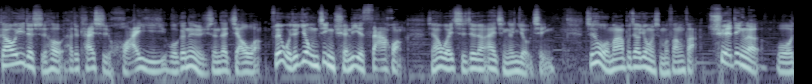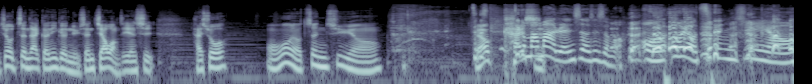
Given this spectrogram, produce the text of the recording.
高一的时候，他就开始怀疑我跟那个女生在交往，所以我就用尽全力的撒谎，想要维持这段爱情跟友情。之后我妈不知道用了什么方法，确定了我就正在跟一个女生交往这件事，还说：“哦，我有证据哦。”然后开始这个妈妈的人设是什么？我我有证据哦。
